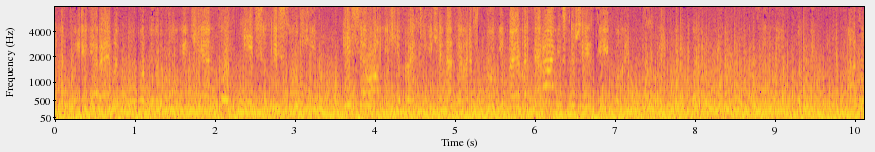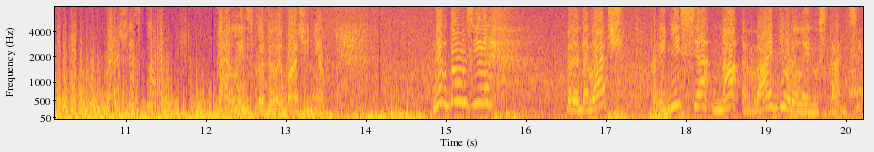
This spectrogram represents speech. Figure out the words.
Анатолій Яременко, Володимир Мельниченко і сюди суші. І сьогодні ще працюючи на телестудії, на ветераністи шиї, коли перший склад Карлицького телебачення. Невдовзі передавач перенісся на радіорелейну станцію.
